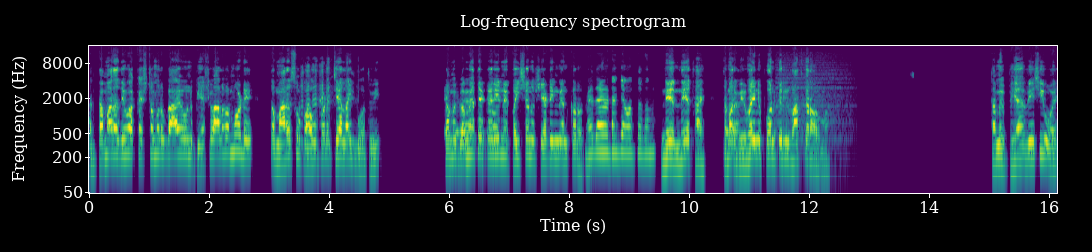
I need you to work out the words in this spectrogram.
અને તમારા જેવા કસ્ટમરો ગાયો ને ભેંસો હાલવા મોડે તો મારે શું ભાવવું પડે? ચે લઈને બોતવી તમે ગમે તે કરીને પૈસાનું સેટિંગ બેન કરો બે દાડા ટક્યા વાત તમે. ને ને થાય. તમારે વેવાઈને ફોન કરીને વાત કરાવવામાં તમે ભેયા વેચી હોય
